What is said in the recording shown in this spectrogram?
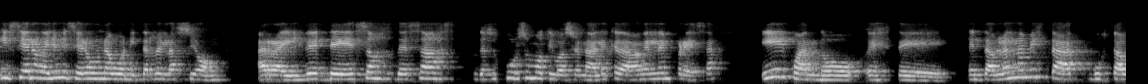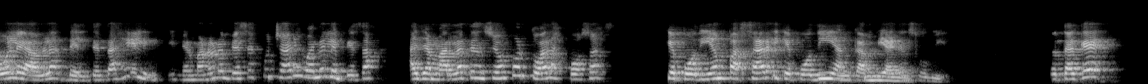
hicieron, ellos hicieron una bonita relación a raíz de, esos, de, esas, de esos cursos motivacionales que daban en la empresa y cuando este, entablan la amistad, Gustavo le habla del Teta Healing y mi hermano lo empieza a escuchar y bueno, le empieza a llamar la atención por todas las cosas que podían pasar y que podían cambiar en su vida. Total que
